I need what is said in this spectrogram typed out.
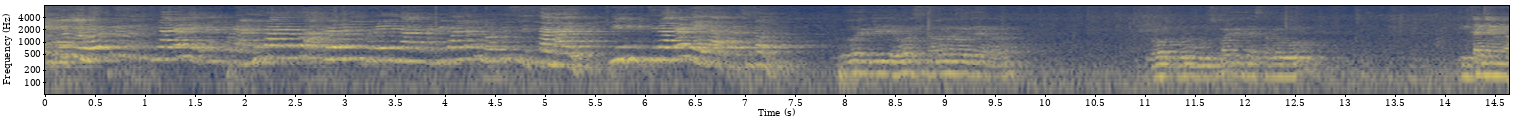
ఇప్పుడు నోటీసులు ఇచ్చినారా లేదా ఇప్పుడు అన్ని దాంట్లో ఆక్రమణకు గురైన అన్ని దాంట్లో నోటీసులు ఇస్తున్నారు దీనికి ఇచ్చినారా లేదా ప్రస్తుతం స్థలం ఎవరు లేరా ఇప్పుడు మున్సిపాలిటీ చేస్తారు? ఇంకా నేను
